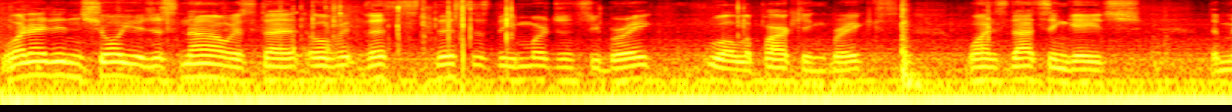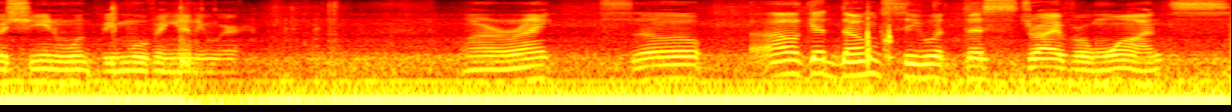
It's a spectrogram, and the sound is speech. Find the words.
what I didn't show you just now is that over this this is the emergency brake well the parking brakes. Once that's engaged the machine won't be moving anywhere. All right so I'll get down see what this driver wants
